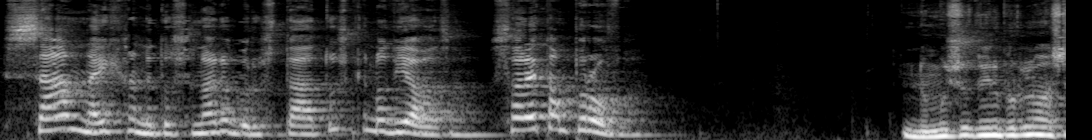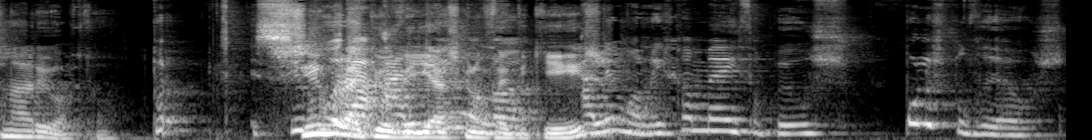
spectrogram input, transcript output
Σαν να είχαν το σενάριο μπροστά τους και να το διάβαζαν. Σαν να ήταν πρόβα. Νομίζω ότι είναι πρόβλημα σενάριου αυτό. Προ- Σίγουρα και οδηγία αλλήμον- σκηνοθετικής. αλλήμον, είχαμε ηθοποιούς πολύ σπουδαίους.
